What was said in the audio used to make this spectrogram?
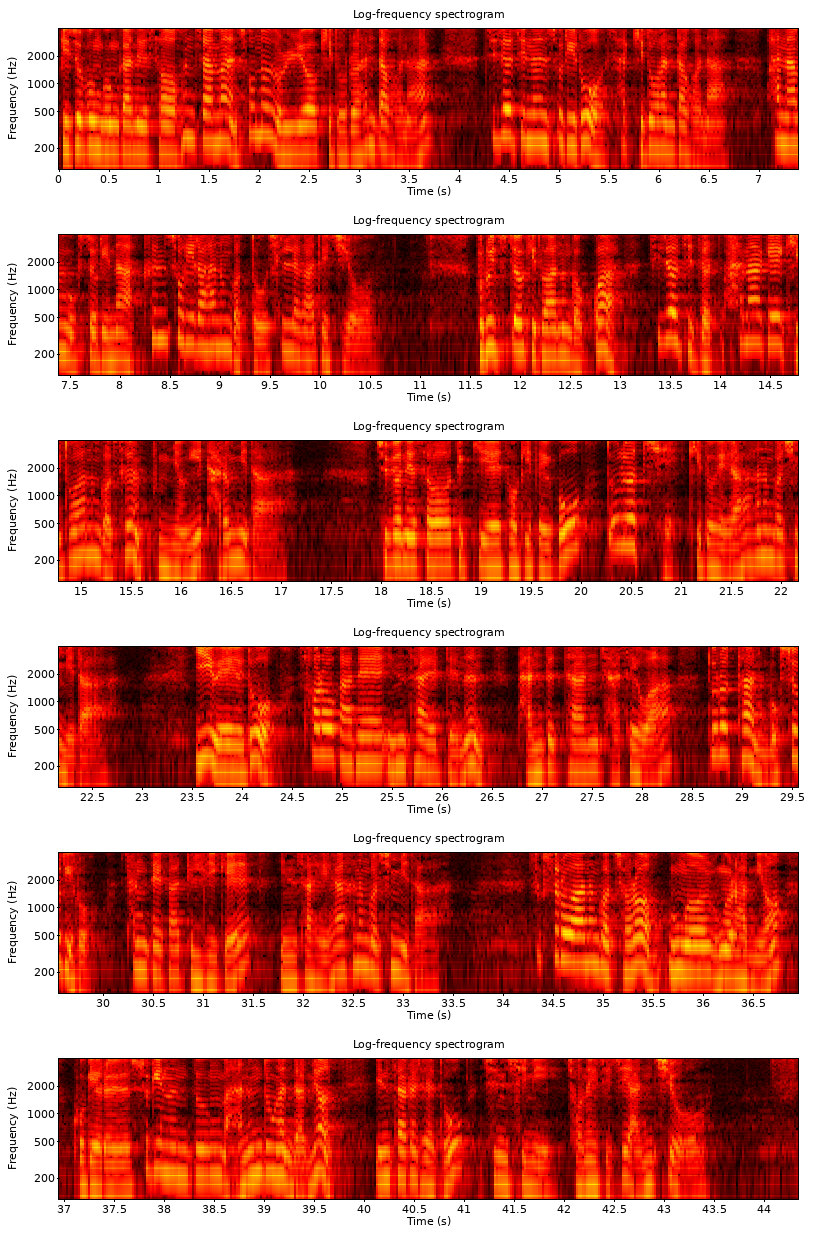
비좁은 공간에서 혼자만 손을 올려 기도를 한다거나 찢어지는 소리로 기도한다거나 화난 목소리나 큰 소리라 하는 것도 신뢰가 되지요. 부르짖어 기도하는 것과 찢어지듯 환하게 기도하는 것은 분명히 다릅니다. 주변에서 듣기에 덕이 되고 또렷이 기도해야 하는 것입니다. 이 외에도 서로 간에 인사할 때는 반듯한 자세와 또렷한 목소리로 상대가 들리게 인사해야 하는 것입니다. 쑥스러워하는 것처럼 웅얼웅얼하며 고개를 숙이는 둥 마는 둥 한다면 인사를 해도 진심이 전해지지 않지요.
